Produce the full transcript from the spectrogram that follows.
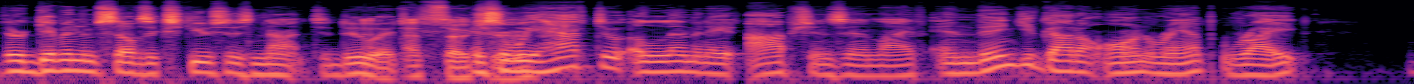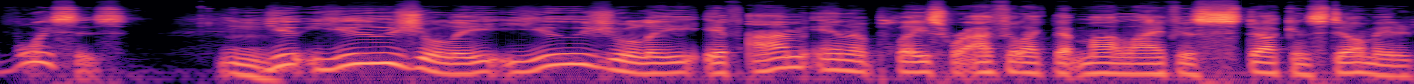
they're giving themselves excuses not to do it. That's so And so we have to eliminate options in life, and then you've got to on ramp right voices. Mm. You usually, usually, if I'm in a place where I feel like that my life is stuck and stalemated,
